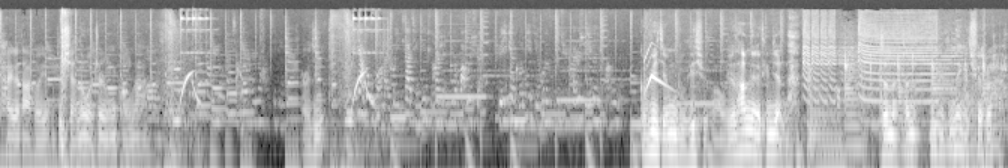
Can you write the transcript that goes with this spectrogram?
拍个大合影，就显得我阵容庞大。耳机，隔壁节目主题曲吧，我觉得他们那个挺简单，真的真的，那个那个确实还好。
